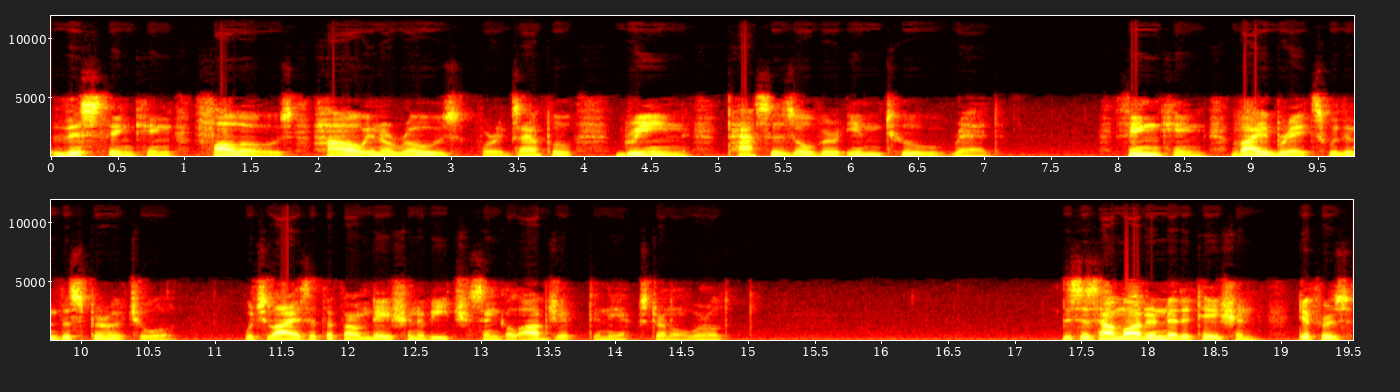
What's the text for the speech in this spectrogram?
This thinking follows how in a rose, for example, green passes over into red. Thinking vibrates within the spiritual, which lies at the foundation of each single object in the external world. This is how modern meditation differs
